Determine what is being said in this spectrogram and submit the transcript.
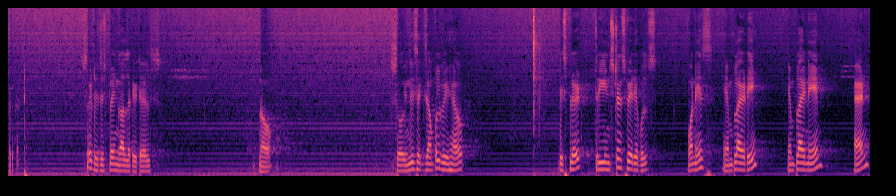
like that. So it is displaying all the details. Now so in this example we have displayed three instance variables. One is employee id employee name and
